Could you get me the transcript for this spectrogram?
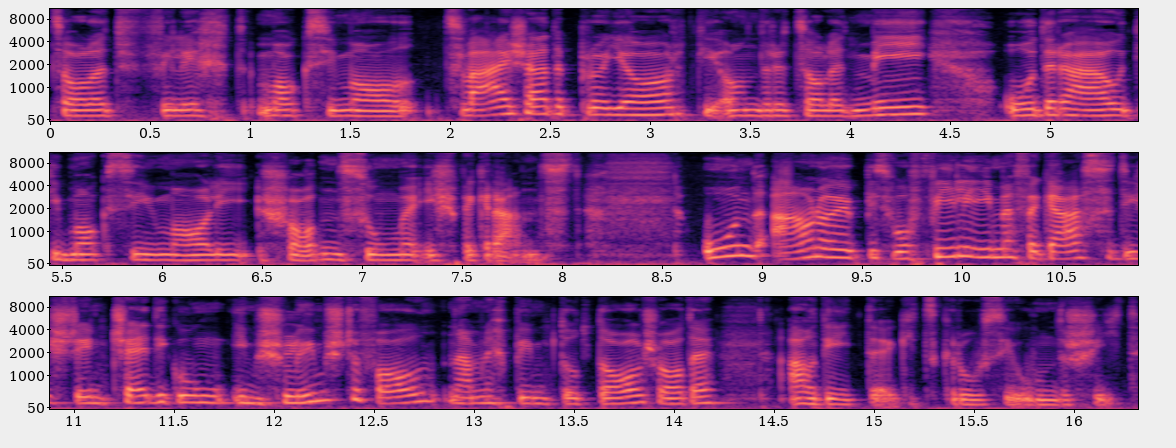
zahlen vielleicht maximal zwei Schäden pro Jahr, die anderen zahlen mehr. Oder auch die maximale Schadenssumme ist begrenzt. Und auch noch etwas, was viele immer vergessen, ist die Entschädigung im schlimmsten Fall, nämlich beim Totalschaden. Auch dort äh, gibt es grosse Unterschiede.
